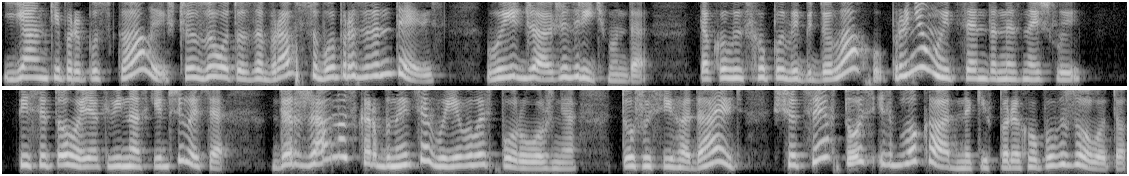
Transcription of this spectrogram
Янки припускали, що золото забрав з собою президент Девіс, виїжджаючи з Річмонда, та коли схопили бідолаху, при ньому і цента не знайшли. Після того, як війна скінчилася, державна скарбниця виявилась порожня, тож усі гадають, що це хтось із блокадників перехопив золото,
